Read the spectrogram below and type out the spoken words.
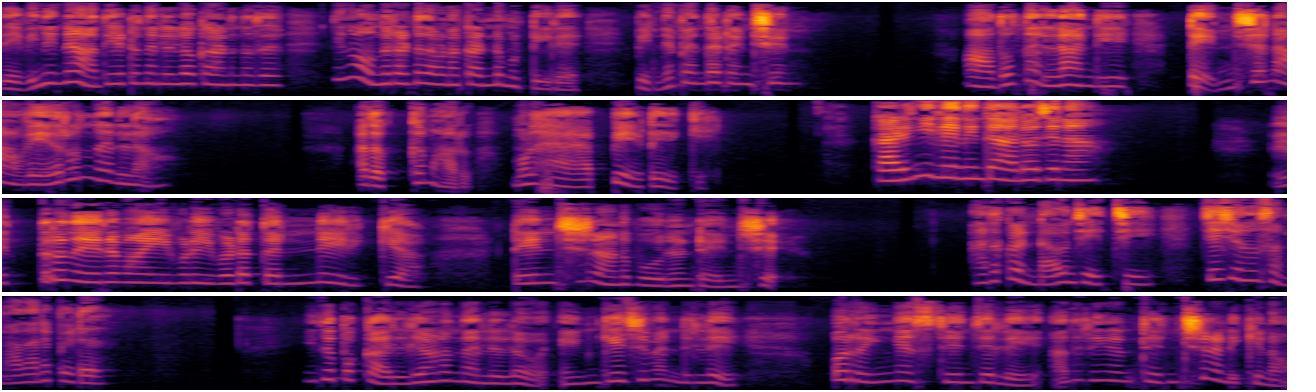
രവി നിന്നെ ആദ്യമായിട്ടൊന്നല്ലല്ലോ കാണുന്നത്. നിങ്ങൾ ഒന്ന് രണ്ട് തവണ കണ്ടുമുട്ടിയില്ലേ? പിന്നെ ഇപ്പൊ എന്താ ടെൻഷൻ അതൊന്നല്ല ആന്റി. ടെൻഷൻ വേറൊന്നല്ല. അതൊക്കെ മാറും. നമ്മൾ ഹാപ്പി ആയിട്ട് ഇരിക്കും. എത്ര നേരമായി ഇവിടെ ഇവിടെ തന്നെ ഇരിക്കുക ടെൻഷനാണ് പോലും ടെൻഷൻ അതൊക്കെ ഉണ്ടാവും ചേച്ചി. ചേച്ചി ഒന്ന് സമാധാനപ്പെട്. ഇതിപ്പോ കല്യാണം എന്നല്ലല്ലോ എൻഗേജ്മെന്റ് അല്ലേ ഒരു റിംഗ് എക്സ്ചേഞ്ച് അല്ലേ അതിന് ടെൻഷൻ അടിക്കണോ?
